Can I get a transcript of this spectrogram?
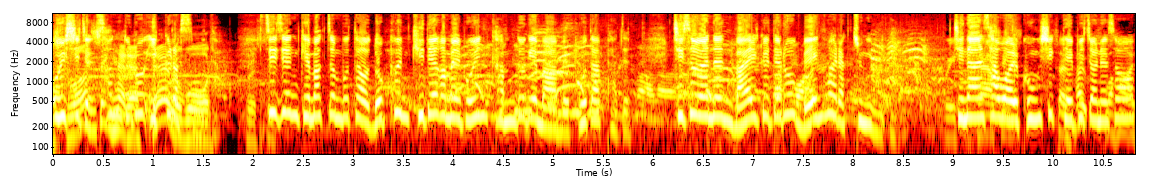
올 시즌 선두로 이끌었습니다. 시즌 개막전부터 높은 기대감을 보인 감독의 마음에 보답하듯 지소연은 말 그대로 맹활약 중입니다. 지난 4월 공식 데뷔전에서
